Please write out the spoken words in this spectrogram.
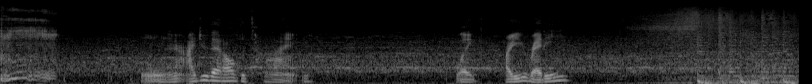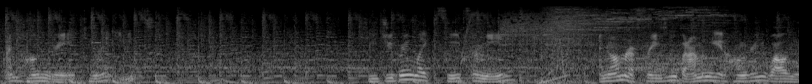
Yeah, I do that all the time. Like, are you ready? I'm hungry. Can I eat? Did you bring, like, food for me? I know I'm gonna freeze you, but I'm gonna get hungry while you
